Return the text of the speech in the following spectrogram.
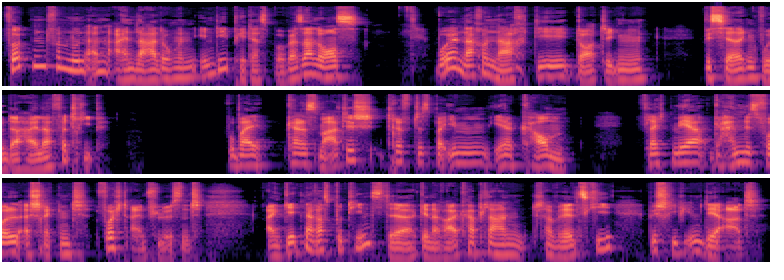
folgten von nun an Einladungen in die Petersburger Salons, wo er nach und nach die dortigen bisherigen Wunderheiler vertrieb. Wobei charismatisch trifft es bei ihm eher kaum. Vielleicht mehr geheimnisvoll, erschreckend, furchteinflößend. Ein Gegner Rasputins, der Generalkaplan Schawelski, beschrieb ihn derart.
